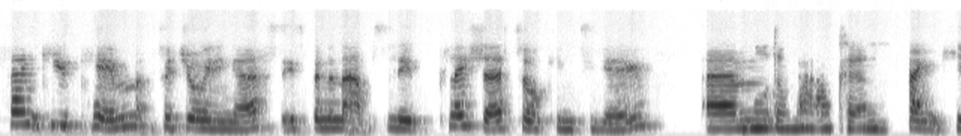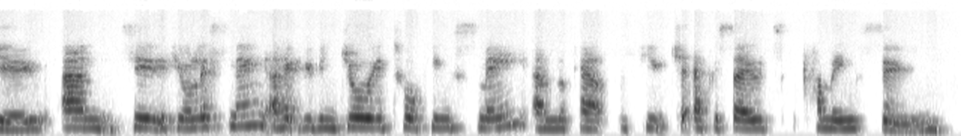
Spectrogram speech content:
Thank you, Kim, for joining us. It's been an absolute pleasure talking to you. Um, More than welcome. Thank you. And to, if you're listening, I hope you've enjoyed talking to me and look out for future episodes coming soon.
